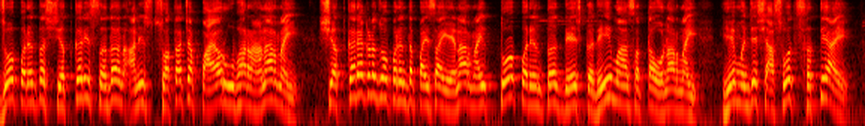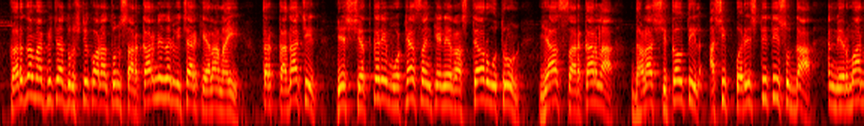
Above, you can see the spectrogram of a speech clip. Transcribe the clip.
जोपर्यंत शेतकरी सदन आणि स्वतःच्या पायावर उभा राहणार नाही शेतकऱ्याकडे जोपर्यंत पैसा येणार नाही तोपर्यंत देश कधीही महासत्ता होणार नाही. हे म्हणजे शाश्वत सत्य आहे. कर्जमाफीच्या दृष्टिकोनातून सरकारने जर विचार केला नाही तर कदाचित हे शेतकरी मोठ्या संख्येने रस्त्यावर उतरून या सरकारला धडा शिकवतील अशी परिस्थितीसुद्धा निर्माण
